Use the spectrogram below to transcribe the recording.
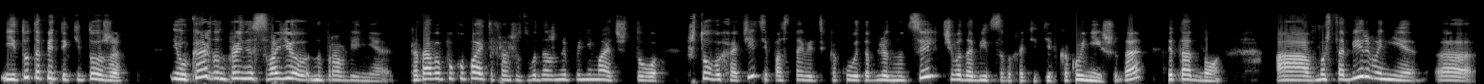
И тут опять-таки тоже, и у каждого направления свое направление. Когда вы покупаете франшизу, вы должны понимать, что, что вы хотите, поставить какую-то определенную цель, чего добиться вы хотите, в какой нише, да, это одно. А в масштабировании э,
